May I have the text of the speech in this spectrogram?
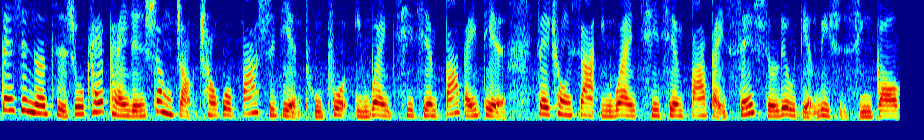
但是呢指数开盘仍上涨超过八十点，突破一万七千八百点，再创下一万七千八百三十六点历史新高。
